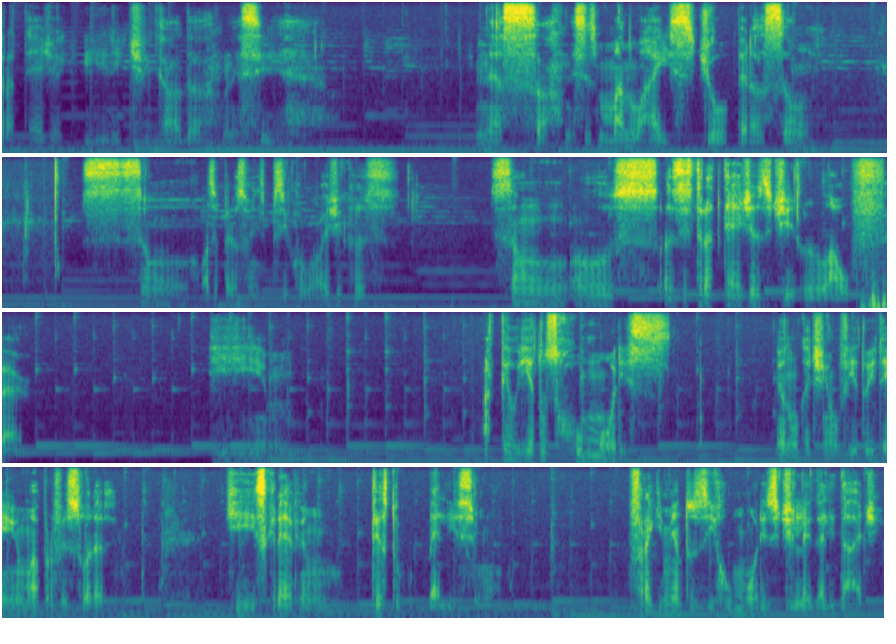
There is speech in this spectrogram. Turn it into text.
Estratégia identificada nesse nessa nesses manuais de operação são as operações psicológicas, são os, as estratégias de lawfare e a teoria dos rumores. Eu nunca tinha ouvido e tem uma professora que escreve um texto belíssimo. Fragmentos e rumores de legalidade.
